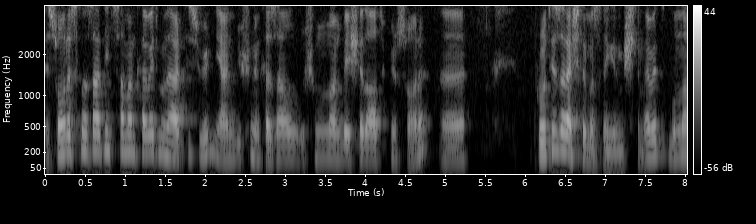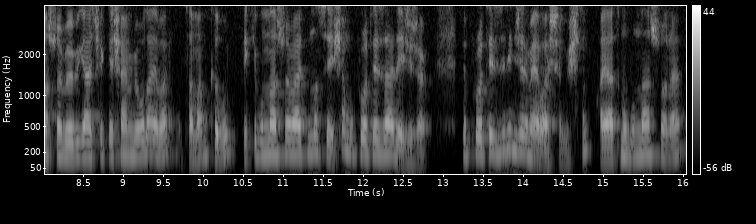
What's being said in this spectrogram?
E sonrasında zaten hiç zaman kaybetmeden ertesi gün yani düşünün kaza oluşumundan 5 ya da 6 gün sonra e, protez araştırmasına girmiştim. Evet bundan sonra böyle bir gerçekleşen bir olay var. Tamam kabul. Peki bundan sonra hayatımı nasıl yaşayacağım? Bu protezlerle yaşayacağım. Ve protezleri incelemeye başlamıştım. Hayatımı bundan sonra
